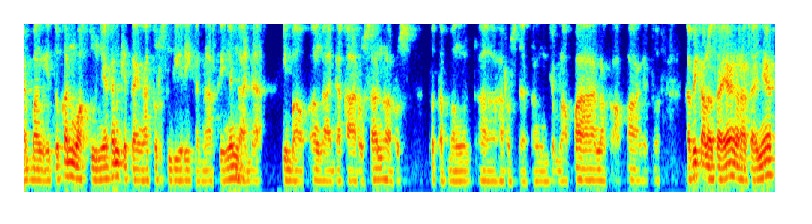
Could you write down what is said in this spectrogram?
emang itu kan waktunya kan kita yang ngatur sendiri kan. Artinya nggak ada imbau nggak ada keharusan harus tetap bangun uh, harus datang jam 8 atau apa gitu. Tapi kalau saya ngerasanya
